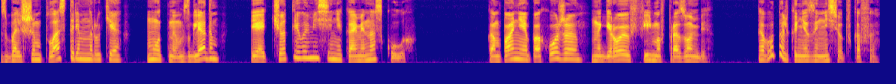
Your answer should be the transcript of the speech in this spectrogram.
с большим пластырем на руке — мутным взглядом и отчетливыми синяками на скулах. Компания похожа на героев фильмов про зомби. Кого только не занесет в кафе.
